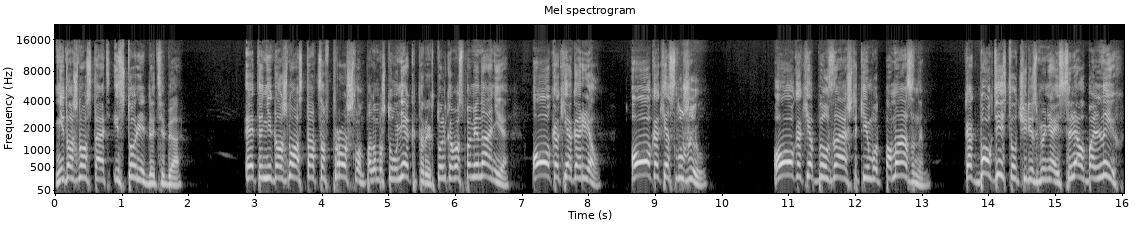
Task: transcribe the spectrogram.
не должно стать историей для тебя. Это не должно остаться в прошлом, потому что у некоторых только воспоминания. О, как я горел! О, как я служил! О, как я был, знаешь, таким вот помазанным. Как Бог действовал через меня, исцелял больных.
